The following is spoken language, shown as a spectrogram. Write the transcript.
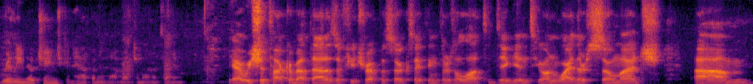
really no change can happen in that much amount of time. Yeah, we should talk about that as a future episode because I think there's a lot to dig into on why there's so much um,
